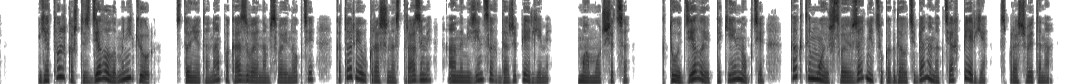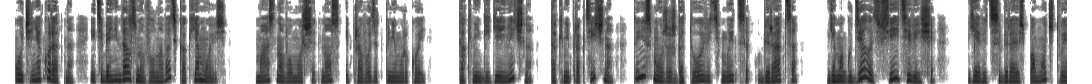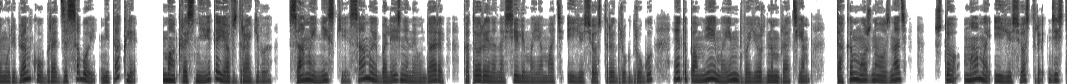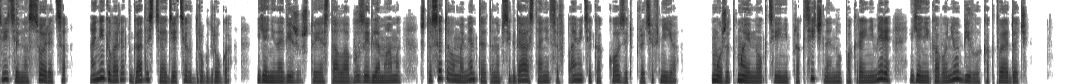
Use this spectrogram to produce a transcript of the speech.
«Я только что сделала маникюр», — стонет она, показывая нам свои ногти, которые украшены стразами, а на мизинцах даже перьями. Мама морщится. «Кто делает такие ногти? Как ты моешь свою задницу, когда у тебя на ногтях перья?» — спрашивает она. «Очень аккуратно, и тебя не должно волновать, как я моюсь». Ма снова морщит нос и проводит по нему рукой. Так не гигиенично, так не практично. Ты не сможешь готовить, мыться, убираться. Я могу делать все эти вещи. Я ведь собираюсь помочь твоему ребенку убрать за собой, не так ли? Ма краснеет, а я вздрагиваю. Самые низкие, самые болезненные удары, которые наносили моя мать и ее сестры друг другу, это по мне и моим двоюродным братьям. Так им можно узнать, что мама и ее сестры действительно ссорятся. Они говорят гадости о детях друг друга. Я ненавижу, что я стала обузой для мамы, что с этого момента это навсегда останется в памяти как козырь против нее. Может, мои ногти и не практичны, но, по крайней мере, я никого не убила, как твоя дочь.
